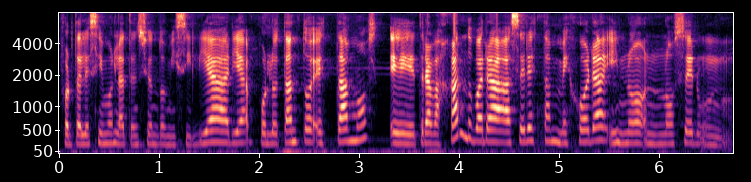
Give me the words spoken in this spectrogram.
Fortalecimos la atención domiciliaria. Por lo tanto, estamos eh, trabajando para hacer estas mejoras y no, no ser un,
